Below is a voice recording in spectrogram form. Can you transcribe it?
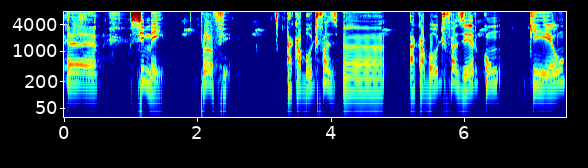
uh, Cimei. Prof, acabou de fazer. acabou de fazer com que eu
